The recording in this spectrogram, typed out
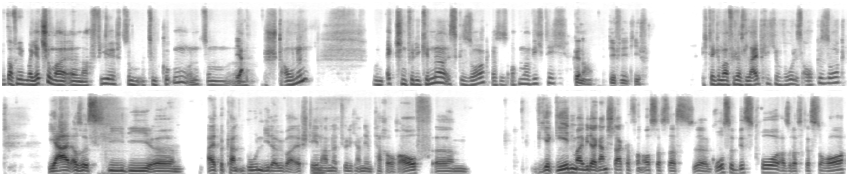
Klingt auf jeden Fall jetzt schon mal äh, nach viel zum, zum Gucken und zum äh, ja. Staunen. Und Action für die Kinder ist gesorgt, das ist auch immer wichtig. Genau, definitiv. Ich denke mal, für das leibliche Wohl ist auch gesorgt. Ja, also ist die, die äh, altbekannten Buden, die da überall stehen, mhm. haben natürlich an dem Tag auch auf. Ähm, wir gehen mal wieder ganz stark davon aus, dass das äh, große Bistro, also das Restaurant,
